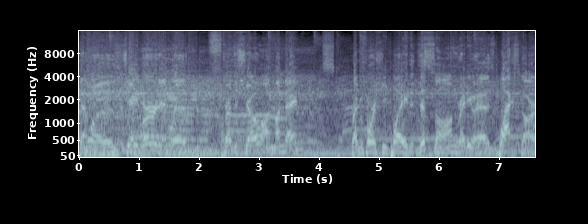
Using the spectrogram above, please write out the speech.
That was Jade Bird in with Fred the Show on Monday. Right before she played this song, Radiohead's Black Star,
